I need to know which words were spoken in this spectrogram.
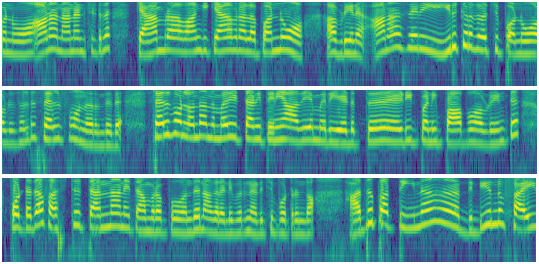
பண்ணுவோம். ஆனால் நான் நினச்சிட்டு தான் கேமரா வாங்கி கேமராவில் பண்ணுவோம் அப்படின்னு. ஆனால் சரி இருக்கிறத வச்சு பண்ணுவோம் அப்படின்னு சொல்லிட்டு செல்ஃபோன் இருந்தது. செல்ஃபோனில் வந்து அந்த மாதிரி தனித்தனியாக அதே மாதிரி எடுத்து எடிட் பண்ணி பார்ப்போம் அப்படின்ட்டு போட்டதா ஃபஸ்ட்டு தன்னானை தாமரப்பூ வந்து நாங்கள் ரெண்டு பேரும் நடித்து போட்டிருந்தோம். அது பார்த்தீங்கன்னா திடீர்னு ஃபைவ்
